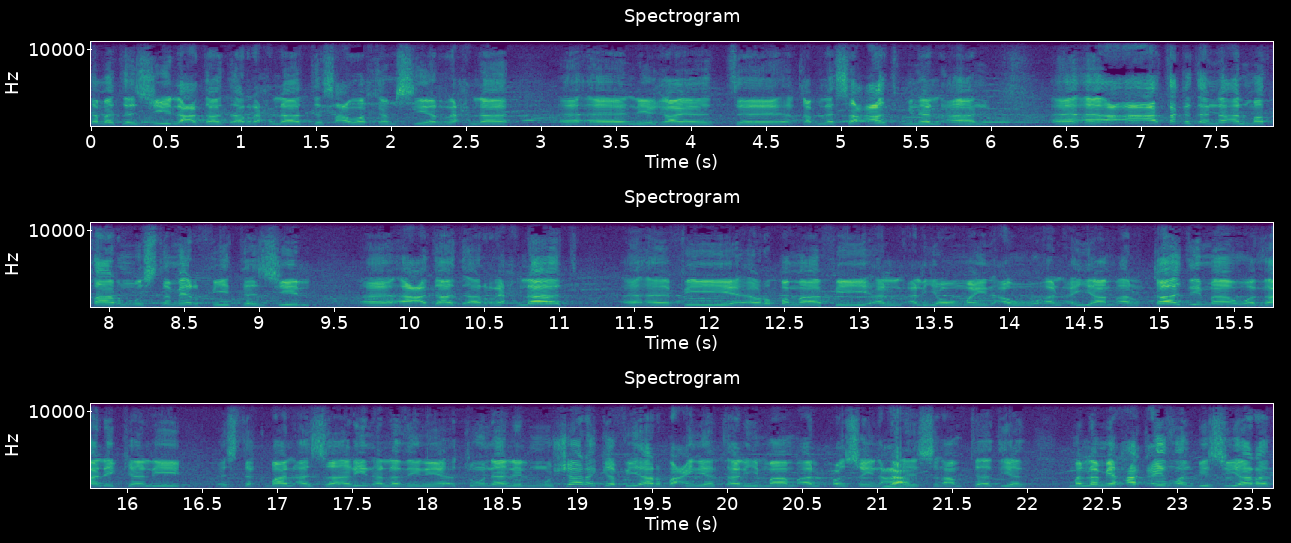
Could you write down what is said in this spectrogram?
تم تسجيل أعداد الرحلات 59 رحلة لغاية قبل ساعات من الآن. أعتقد أن المطار مستمر في تسجيل أعداد الرحلات. في ربما في اليومين أو الأيام القادمة وذلك لاستقبال الزائرين الذين يأتون للمشاركة في أربعينية الإمام الحسين نعم. عليه السلام تاديه من لم يلحق أيضا بزيارة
